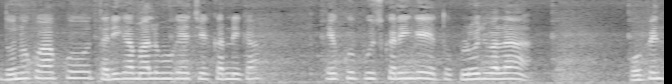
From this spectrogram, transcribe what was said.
दोनों को आपको तरीका मालूम हो गया चेक करने का। एक को पुश करेंगे तो क्लोज वाला ओपन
